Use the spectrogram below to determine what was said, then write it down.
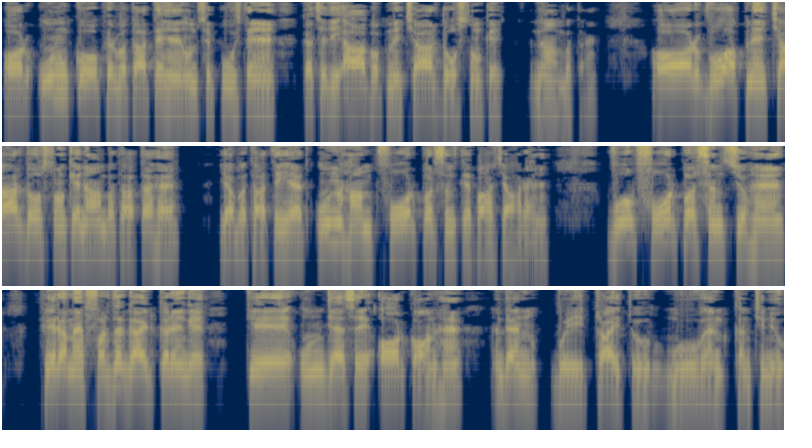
اور ان کو پھر بتاتے ہیں، ان سے پوچھتے ہیں کہ اچھا جی آپ اپنے چار دوستوں کے نام بتائیں۔ اور وہ اپنے چار دوستوں کے نام بتاتا ہے یا بتاتی ہے، تو ان ہم فور پرسنس کے پاس جا رہے ہیں۔ وہ فور پرسنس جو ہیں، پھر ہمیں فردر گائڈ کریں گے کہ ان جیسے اور کون ہیں۔ Then we try to move and continue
